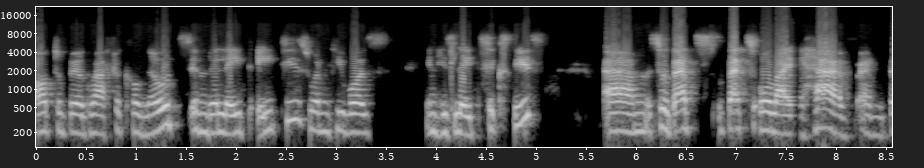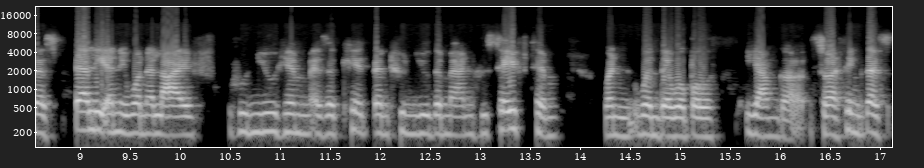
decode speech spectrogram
autobiographical notes in the late 80s when he was in his late 60s. Um, so that's that's all I have, and there's barely anyone alive who knew him as a kid and who knew the man who saved him when when they were both younger. So I think there's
